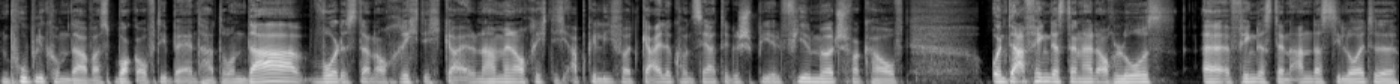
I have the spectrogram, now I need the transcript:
ein Publikum da, was Bock auf die Band hatte. Und da wurde es dann auch richtig geil. Und da haben wir dann auch richtig abgeliefert, geile Konzerte gespielt, viel Merch verkauft. Und da fing das dann halt auch los, äh, fing das dann an, dass die Leute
